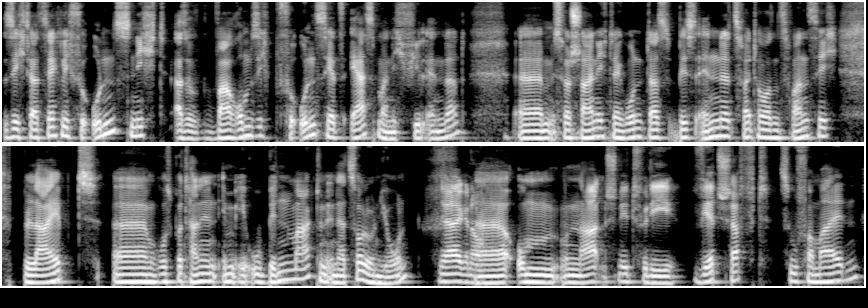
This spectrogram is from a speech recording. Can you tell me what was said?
sich tatsächlich für uns nicht, also warum sich für uns jetzt erstmal nicht viel ändert, ähm, ist wahrscheinlich der Grund, dass bis Ende 2020 bleibt ähm, Großbritannien im EU-Binnenmarkt und in der Zollunion Ja, genau. äh, um einen harten Schnitt für die Wirtschaft zu vermeiden.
